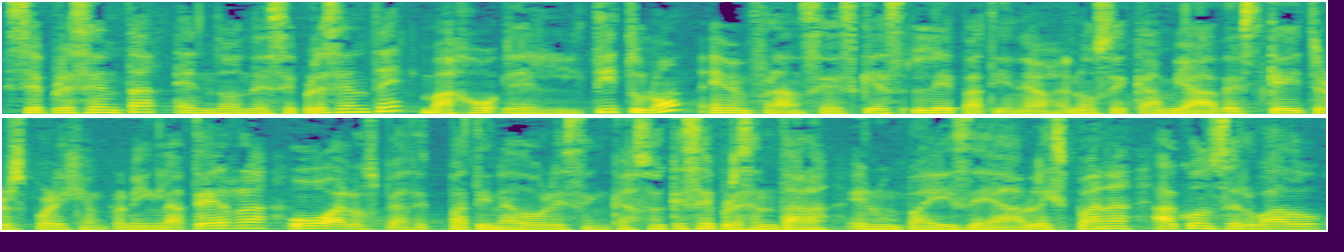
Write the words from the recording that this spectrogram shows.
se presenta en donde se presente bajo el título en francés, que es Le Patineur. No se cambia a The Skaters, por ejemplo, en Inglaterra, o a los patinadores en caso de que se presentara en un país de habla hispana. Ha conservado,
